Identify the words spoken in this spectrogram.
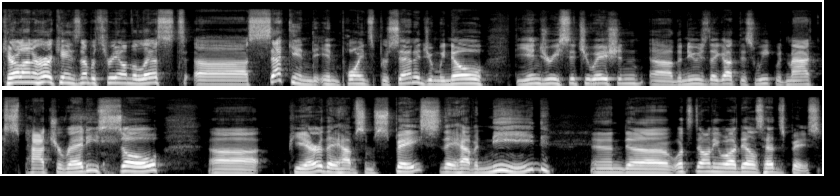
Carolina Hurricanes, number three on the list, uh, second in points percentage. And we know the injury situation, uh, the news they got this week with Max Pacioretty. So, uh, Pierre, they have some space. They have a need. And uh, what's Donnie Waddell's headspace?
